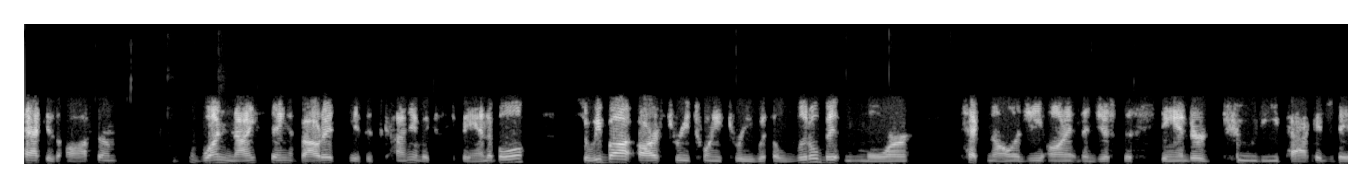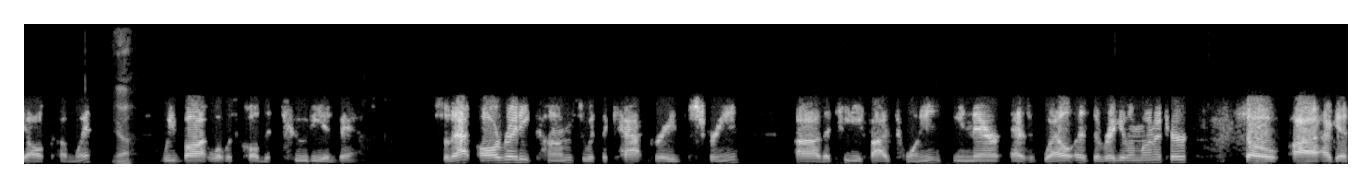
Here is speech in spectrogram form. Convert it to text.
tech is awesome. One nice thing about it is it's kind of expandable. So we bought our 323 with a little bit more technology on it than just the standard 2D package they all come with. Yeah. We bought what was called the 2D Advanced. So that already comes with the CAT grade screen, uh, the TD520 in there as well as the regular monitor. So uh, I guess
